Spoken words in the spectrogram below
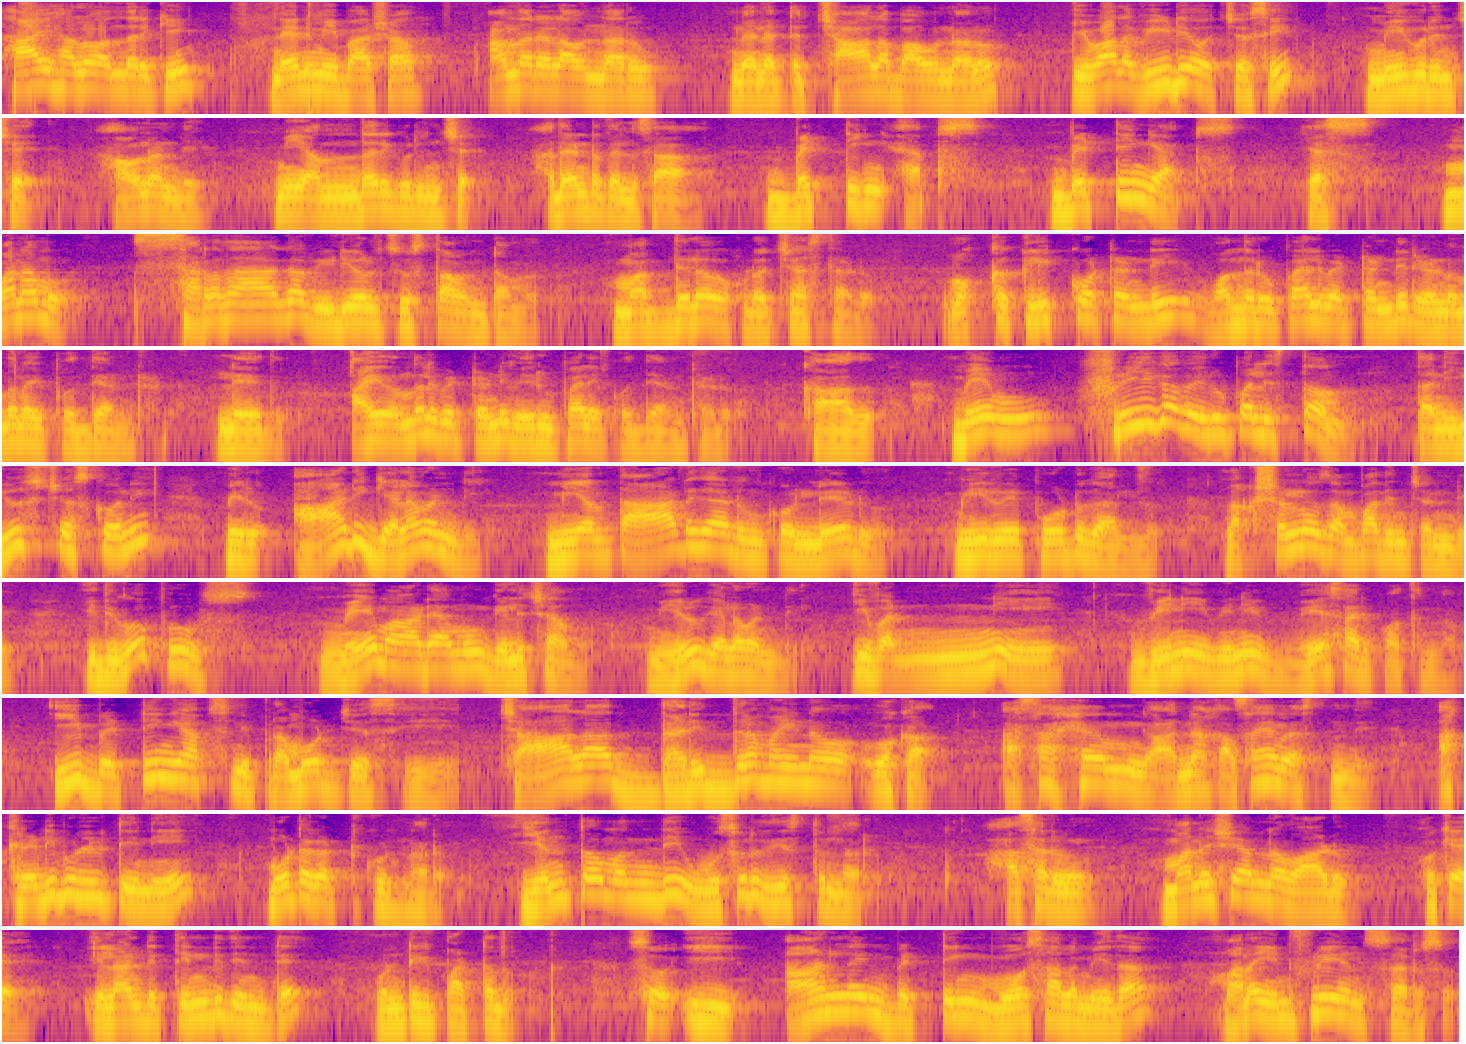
Hi hello అందరికీ. నేను మీ భాష. అందరు ఎలా ఉన్నారు? నేనైతే చాలా బాగున్నాను. ఇవాళ వీడియో వచ్చేసి మీ గురించే. అవునండి మీ అందరి గురించే. అదేంటో తెలుసా? Betting apps. Betting apps. Yes మనము సరదాగా వీడియోలు చూస్తూ ఉంటాము. మధ్యలో ఒకడు వచ్చేస్తాడు. ఒక్క క్లిక్ కొట్టండి వంద రూపాయలు పెట్టండి రెండు వందలు అయిపోద్ది అంటాడు. లేదు ఐదు వందలు పెట్టండి వెయ్యి రూపాయలు అయిపోద్ది అంటాడు. కాదు. మేము ఫ్రీగా వెయ్యి రూపాయలు ఇస్తాం. దాన్ని యూస్ చేసుకొని మీరు ఆడి గెలవండి. మీ అంత ఆటగాడు ఇంకో లేడు. మీరే పోటుగాళ్ళు. లక్షల్లో సంపాదించండి. ఇదిగో ప్రూఫ్స్. మేము ఆడాము గెలిచాము. మీరు గెలవండి. ఇవన్నీ విని విని వేసారిపోతున్నాం. ఈ బెట్టింగ్ యాప్స్ని ప్రమోట్ చేసి చాలా దరిద్రమైన ఒక అసహ్యంగా నాకు అసహ్యం వేస్తుంది. ఆ క్రెడిబిలిటీని మూటగట్టుకుంటున్నారు. ఎంతోమంది ఉసురు తీస్తున్నారు. అసలు మనిషి అన్నవాడు. ఓకే? ఇలాంటి తిండి తింటే ఒంటికి పట్టదు. సో ఈ ఆన్లైన్ బెట్టింగ్ మోసాల మీద మన ఇన్ఫ్లుయెన్సర్స్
